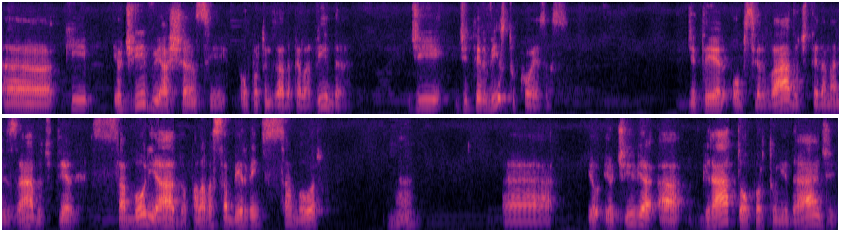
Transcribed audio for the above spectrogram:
uh, que eu tive a chance oportunizada pela vida de, de ter visto coisas, de ter observado, de ter analisado, de ter saboreado. A palavra saber vem de sabor. Né? Uh, eu, eu, tive a, a, grata oportunidade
